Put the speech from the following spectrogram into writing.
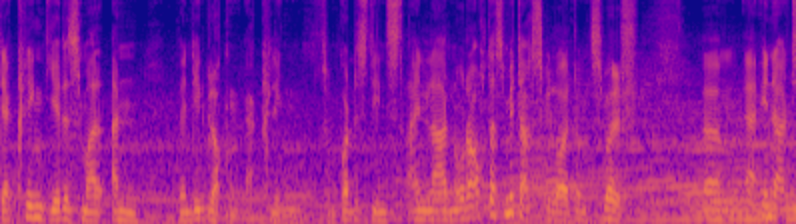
der klingt jedes Mal an, wenn die Glocken erklingen, zum Gottesdienst einladen oder auch das Mittagsgeläut um zwölf ähm, erinnert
